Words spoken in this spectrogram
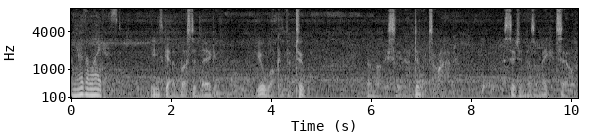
You're the lightest. He's got a busted leg and you're walking for two. I'm obviously not doing so hot. Decision doesn't make itself.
